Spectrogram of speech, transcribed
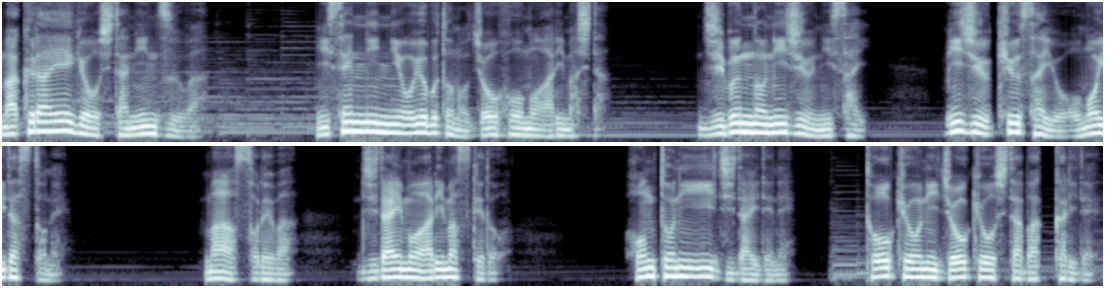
枕営業した人数は2000人に及ぶとの情報もありました。自分の22歳29歳を思い出すとね。まあそれは時代もありますけど本当にいい時代でね。東京に上京したばっかりで。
